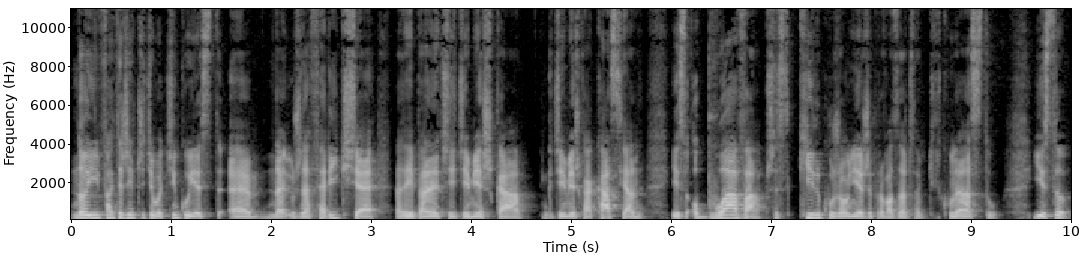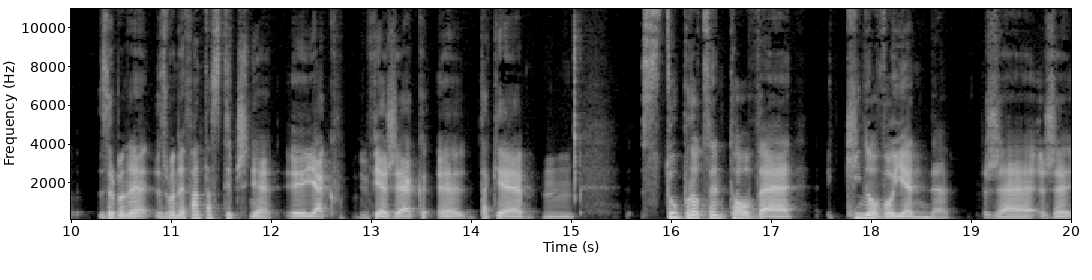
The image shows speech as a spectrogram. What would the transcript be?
No i faktycznie w trzecim odcinku jest e, na, już na Feriksie, na tej planecie, gdzie mieszka, gdzie mieszka Kasjan, jest obława przez kilku żołnierzy prowadzonych, tam kilkunastu. I jest to zrobione, zrobione fantastycznie, y, jak wiesz, jak e, takie mm, stuprocentowe kino wojenne, że, że,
